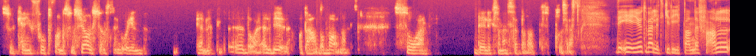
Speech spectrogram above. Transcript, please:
så kan ju fortfarande socialtjänsten gå in enligt eh, då LVU och ta hand om barnen. Så det är liksom en separat process. Det är ju ett väldigt gripande fall,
